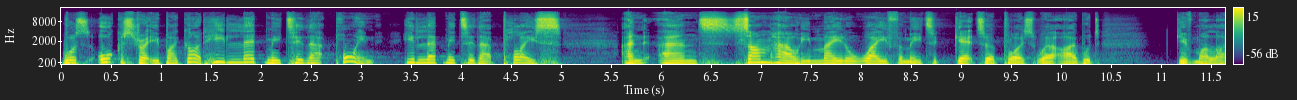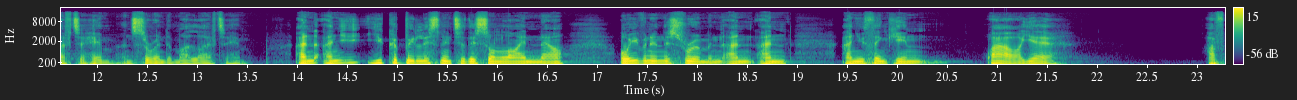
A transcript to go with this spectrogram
was orchestrated by God. He led me to that point. He led me to that place and, and somehow he made a way for me to get to a place where I would give my life to him and surrender my life to him. And, and you, could be listening to this online now, or even in this room, and, and, and, and you're thinking, wow, yeah, I've,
